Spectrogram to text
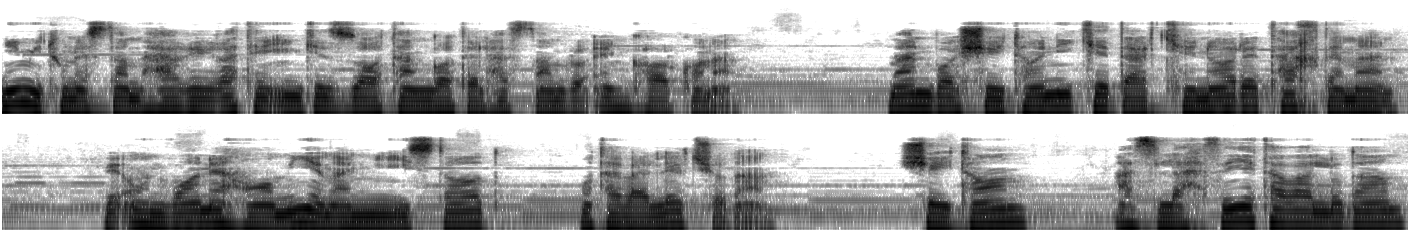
نمی‌تونستم حقیقت اینکه ذاتن قاتل هستم رو انکار کنم. من با شیطانی که در کنار تخت من به عنوان حامی من می ایستاد متولد شدم. شیطان از لحظه تولدم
